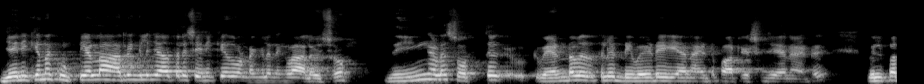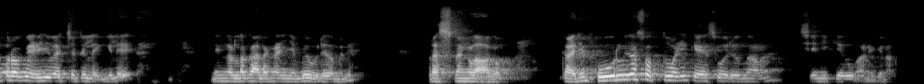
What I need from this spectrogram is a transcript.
ജനിക്കുന്ന കുട്ടികളുടെ ആരെങ്കിലും ജാതത്തിൽ ശനിക്കത് ഉണ്ടെങ്കിൽ നിങ്ങൾ ആലോചിച്ചോ നിങ്ങൾ സ്വത്ത് വേണ്ട വിധത്തിൽ ഡിവൈഡ് ചെയ്യാനായിട്ട് പാർട്ടീഷൻ ചെയ്യാനായിട്ട് വിൽപത്രമൊക്കെ എഴുതി വെച്ചിട്ടില്ലെങ്കിൽ നിങ്ങളുടെ കാലം കഴിഞ്ഞപ്പോൾ ഇവർ തമ്മിൽ പ്രശ്നങ്ങളാകും. കാര്യം പൂർവിക സ്വത്ത് വഴി കേസ് വരുമെന്നാണ് ശനിക്കത് കാണിക്കുന്നത്.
